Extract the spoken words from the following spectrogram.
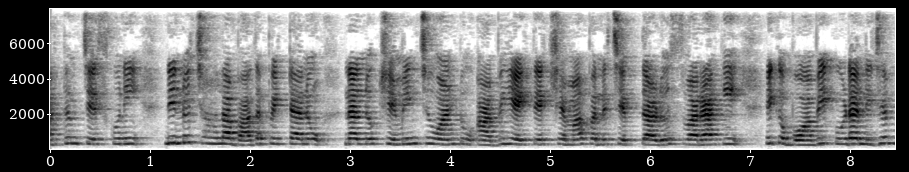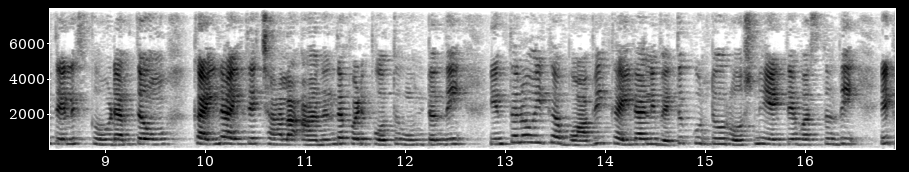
అర్థం చేసుకుని నిన్ను చాలా బాధ పెట్టాను. నన్ను క్షమించు అంటూ అభి అయితే క్షమాపణ చెప్తాడు స్వరాకి. ఇక బాబీ కూడా నిజం తెలుసుకోవడంతో కైలా అయితే చాలా ఆనందపడిపోతూ ఉంటుంది. ఇంతలో ఇక బాబీ కైలాని వెతుక్కుంటూ రోష్ని అయితే వస్తుంది. ఇక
